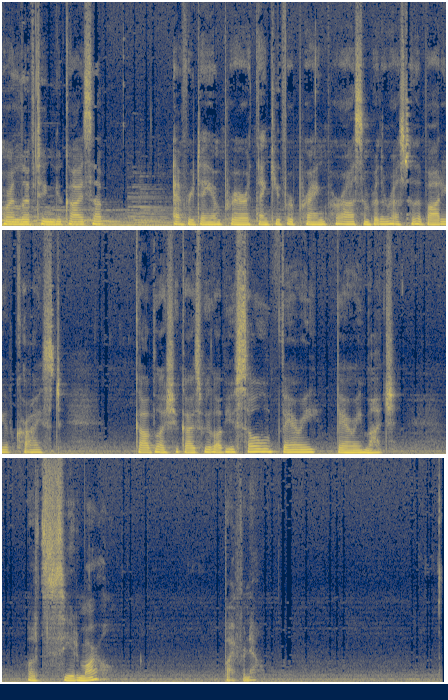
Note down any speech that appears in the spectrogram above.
We're lifting you guys up every day in prayer. Thank you for praying for us and for the rest of the body of Christ. God bless you guys. We love you so very, very much. We'll see you tomorrow. Bye for now.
